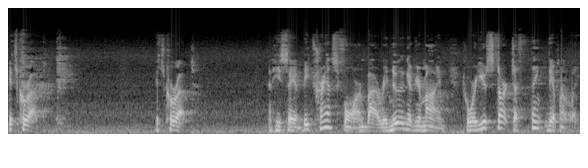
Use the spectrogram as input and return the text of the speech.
it's corrupt. It's corrupt. And he's saying, be transformed by a renewing of your mind to where you start to think differently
